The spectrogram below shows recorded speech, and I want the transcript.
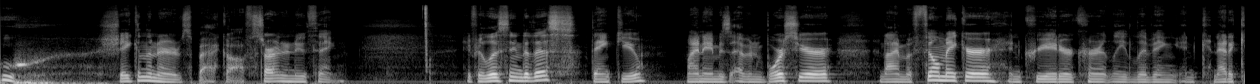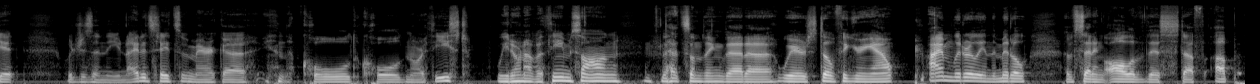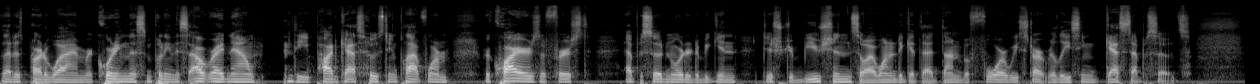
Whew. Shaking the nerves back off, starting a new thing. If you're listening to this, thank you. My name is Evan Bourcier, and I'm a filmmaker and creator currently living in Connecticut, which is in the United States of America in the cold, cold Northeast. We don't have a theme song. That's something that uh, we're still figuring out. I'm literally in the middle of setting all of this stuff up. That is part of why I'm recording this and putting this out right now. The podcast hosting platform requires a first episode in order to begin distribution, so I wanted to get that done before we start releasing guest episodes.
